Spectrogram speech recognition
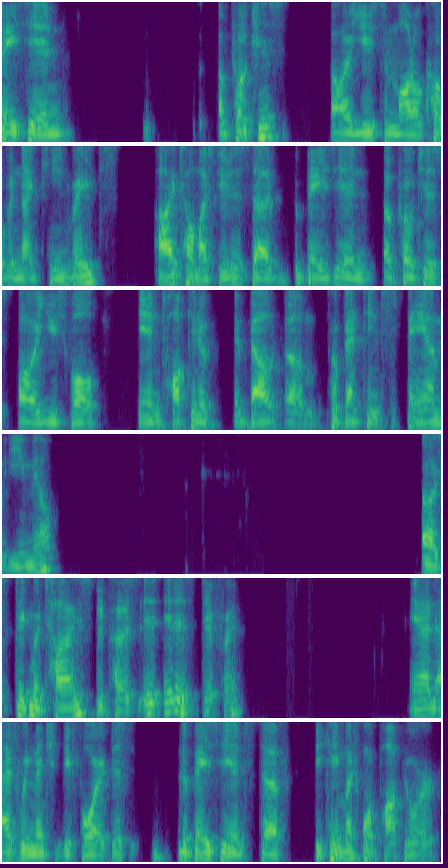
Bayesian approaches are used to model COVID 19 rates. I tell my students that Bayesian approaches are useful in talking about um, preventing spam email. uh, stigmatized because it, it is different. And as we mentioned before, this the Bayesian stuff became much more popular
